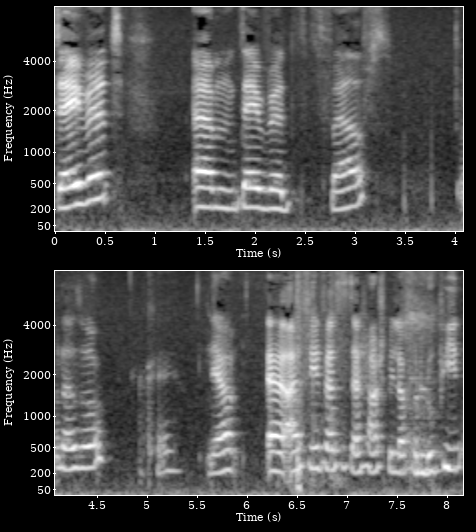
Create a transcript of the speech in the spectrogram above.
David. Ähm, David Phelps oder so. Okay. Ja, äh, auf jeden Fall ist es der Schauspieler von Lupin.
